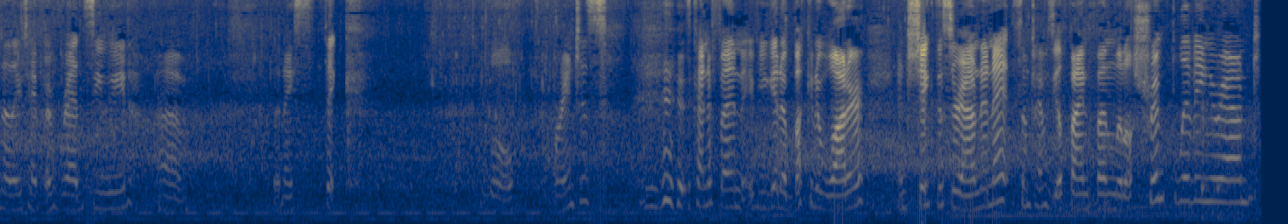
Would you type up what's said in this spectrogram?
Another type of red seaweed. Um, the nice thick little branches. it's kind of fun if you get a bucket of water and shake this around in it. Sometimes you'll find fun little shrimp living around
